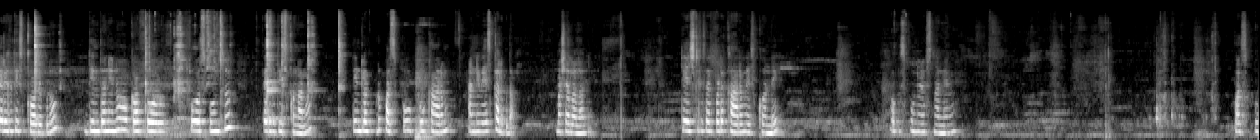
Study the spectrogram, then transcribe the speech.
పెరుగు తీసుకోవాలి ఇప్పుడు. దీంతో నేను ఒక ఫోర్ ఫోర్ స్పూన్స్ పెరుగు తీసుకున్నాను. దీంట్లో ఇప్పుడు పసుపు ఉప్పు కారం అన్నీ వేసి కలుపుదాం మసాలాలన్నీ. టేస్ట్కి సరిపడా కారం వేసుకోండి. ఒక స్పూన్ వేస్తున్నాను నేను. పసుపు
